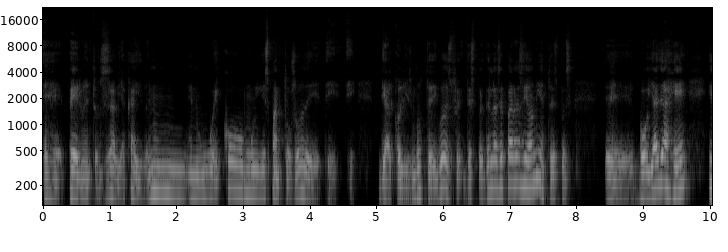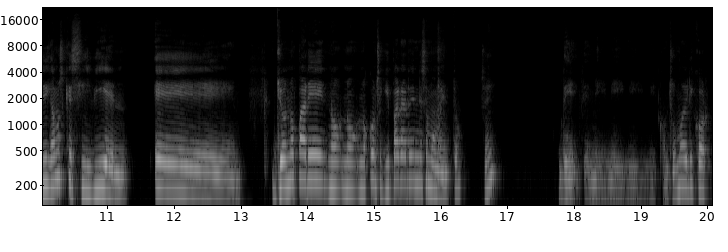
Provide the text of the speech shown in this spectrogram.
Eh, pero entonces había caído en un, en un hueco muy espantoso de, de, de, alcoholismo, te digo, después, después, de la separación, y entonces pues voy a Yajé, y digamos que si bien yo no paré, no, no, no conseguí parar en ese momento, ¿sí? De, mi, mi, mi, mi consumo de licor,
